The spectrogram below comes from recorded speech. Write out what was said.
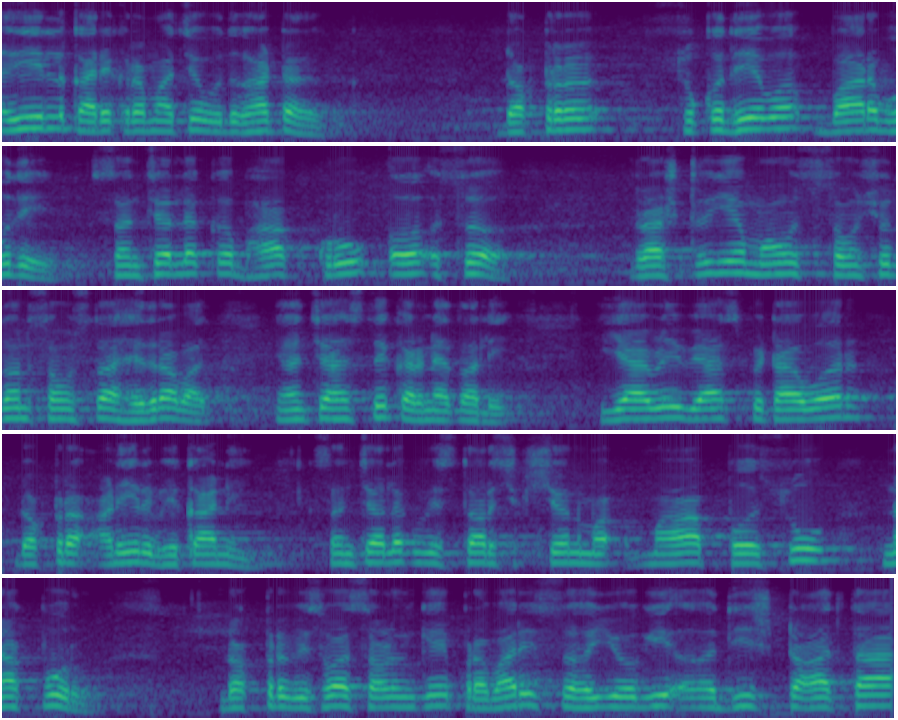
सदरील कार्यक्रमाचे उद्घाटक डॉक्टर सुखदेव बारभुदे संचालक भाग क्रू अ स राष्ट्रीय मौस संशोधन संस्था हैदराबाद यांच्या हस्ते करण्यात आले. यावेळी व्यासपीठावर डॉक्टर अनिल भिकाने संचालक विस्तार शिक्षण मा महापसू नागपूर डॉक्टर विश्वास साळुंके प्रभारी सहयोगी अधिष्ठाता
